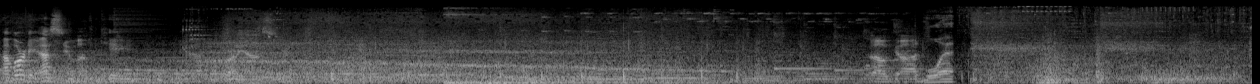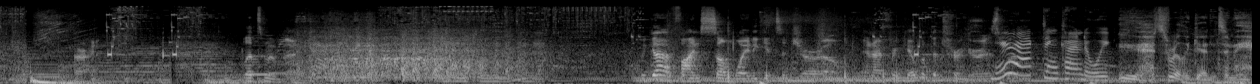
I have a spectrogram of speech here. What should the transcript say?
I've already asked you about the key. Oh God. what? All right. Let's move back. We gotta find some way to get to Juro, and I forget what the trigger is. You're acting kinda weak. Yeah, it's really getting to me.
